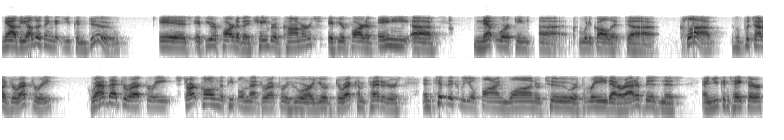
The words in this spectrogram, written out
Now the other thing that you can do is if you're part of a chamber of commerce, if you're part of any uh, networking, uh, what do you call it, uh, club who puts out a directory, grab that directory, start calling the people in that directory who are your direct competitors, and typically you'll find one or two or three that are out of business, and you can take their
